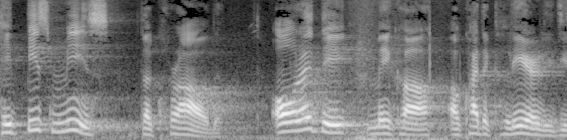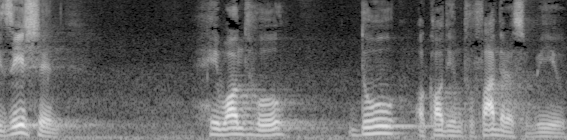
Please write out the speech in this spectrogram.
he dismissed the crowd, already make a, a quite a clear decision. He want to do according to Father's will.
